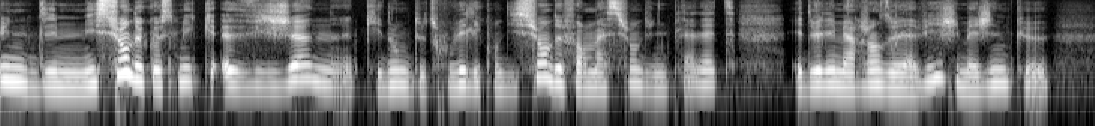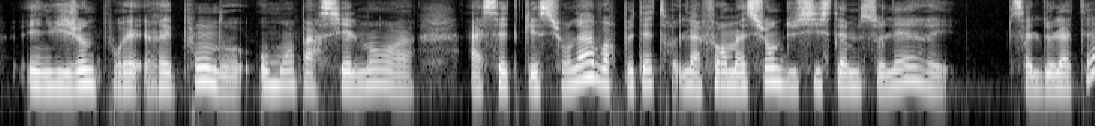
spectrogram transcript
Une des missions de Cosmic Vision, qui est donc de trouver les conditions de formation d'une planète et de l'émergence de la vie, j'imagine que Envision pourrait répondre au moins partiellement à, à cette question-là, voire peut-être la formation du système solaire et celle de la Terre?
